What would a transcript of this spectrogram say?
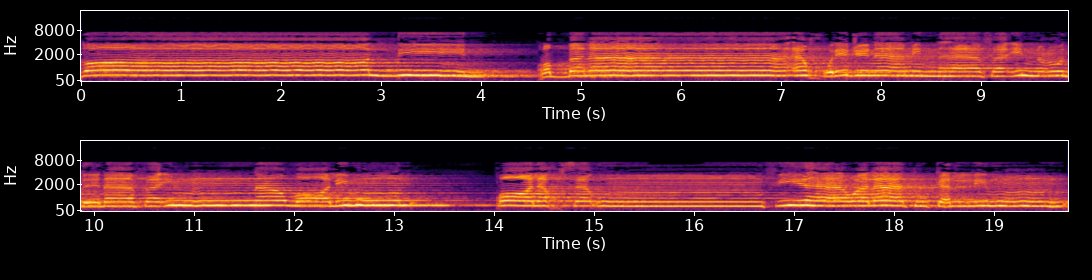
ضالين ربنا أخرجنا منها فإن عدنا فإنا ظالمون قال اخسئوا فيها ولا تكلمون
